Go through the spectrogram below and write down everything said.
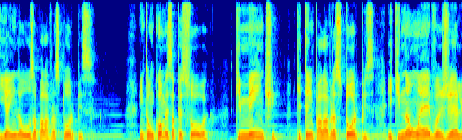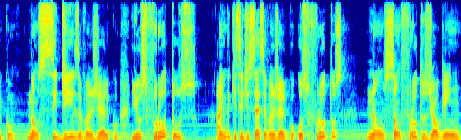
e ainda usa palavras torpes. Então, como essa pessoa que mente, que tem palavras torpes e que não é evangélico, não se diz evangélico, e os frutos, ainda que se dissesse evangélico, os frutos não são frutos de alguém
